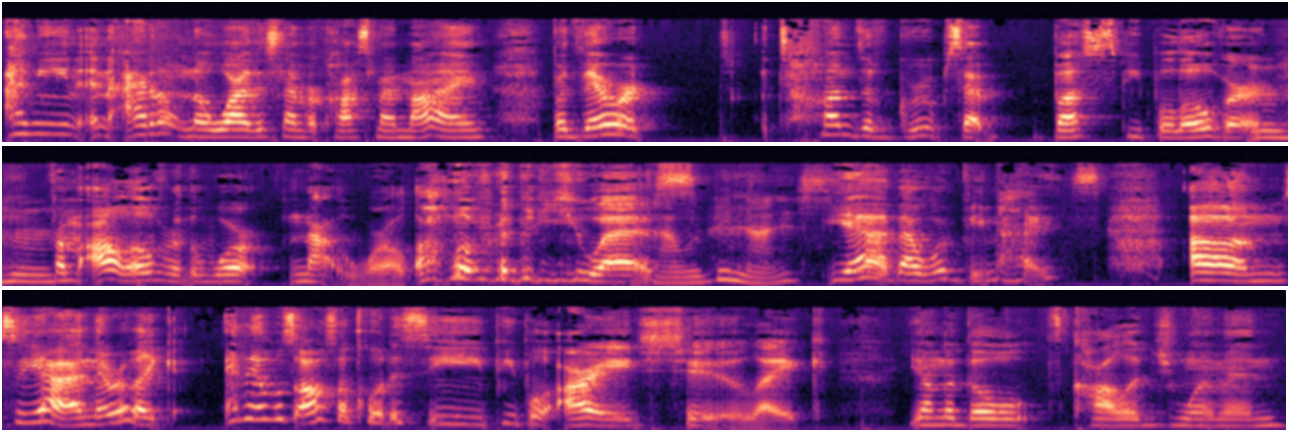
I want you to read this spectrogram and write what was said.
I mean, and I don't know why this never crossed my mind, but there were tons of groups that bust people over from all over the world. Not the world, all over the U.S. That would be nice. yeah, that would be nice. Um, so, yeah, and they were like, and it was also cool to see people our age too, like young adults, college women.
